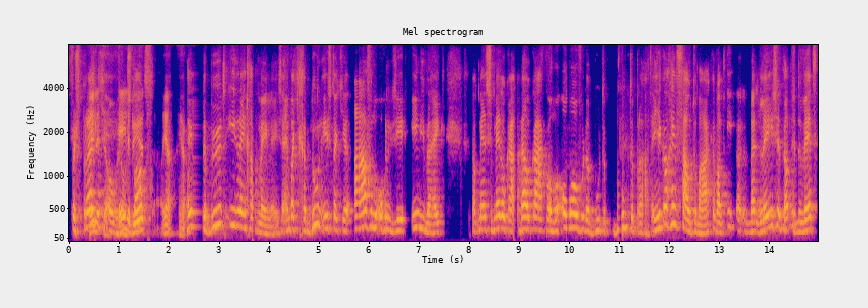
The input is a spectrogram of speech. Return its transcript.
verspreid je over hele buurt. Ja, ja. Hele buurt. Iedereen gaat meelezen. En wat je gaat doen is dat je avonden organiseert in die wijk. Dat mensen met elkaar, bij elkaar komen om over dat boek te, boek te praten. En je kan geen fouten maken, want met lezen, dat is de wet.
